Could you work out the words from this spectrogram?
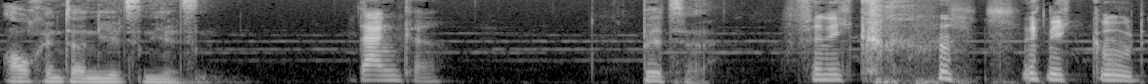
auch hinter Nils Nielsen. Danke. Bitte. Finde ich, find ich gut.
